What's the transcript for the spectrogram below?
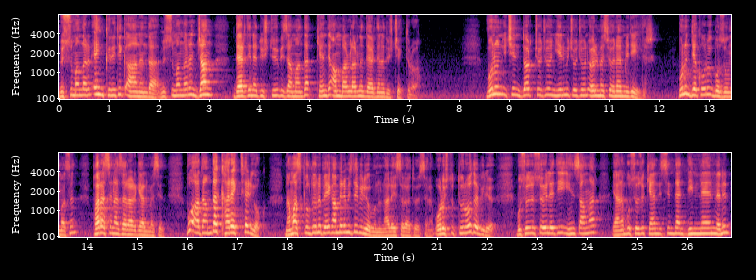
Müslümanların en kritik anında, Müslümanların can derdine düştüğü bir zamanda kendi ambarlarının derdine düşecektir o. Bunun için dört çocuğun, yirmi çocuğun ölmesi önemli değildir. Bunun dekoru bozulmasın, parasına zarar gelmesin. Bu adamda karakter yok. Namaz kıldığını peygamberimiz de biliyor bunun aleyhissalatü vesselam. Oruç tuttuğunu o da biliyor. Bu sözü söylediği insanlar yani bu sözü kendisinden dinleyenlerin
